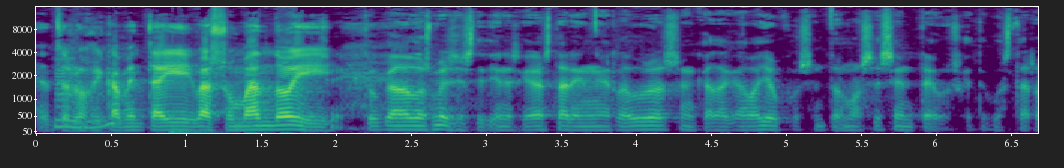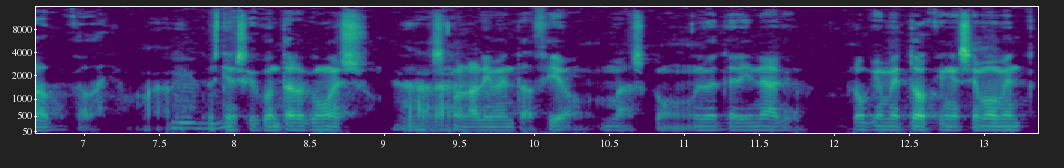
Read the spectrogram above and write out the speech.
Entonces, lógicamente ahí vas sumando y... Sí, tú cada dos meses te tienes que gastar en herraduras en cada caballo, pues en torno a 60 euros que te cuesta herrar un caballo. Entonces tienes que contar con eso, más con la alimentación, más con el veterinario, lo que me toque en ese momento,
